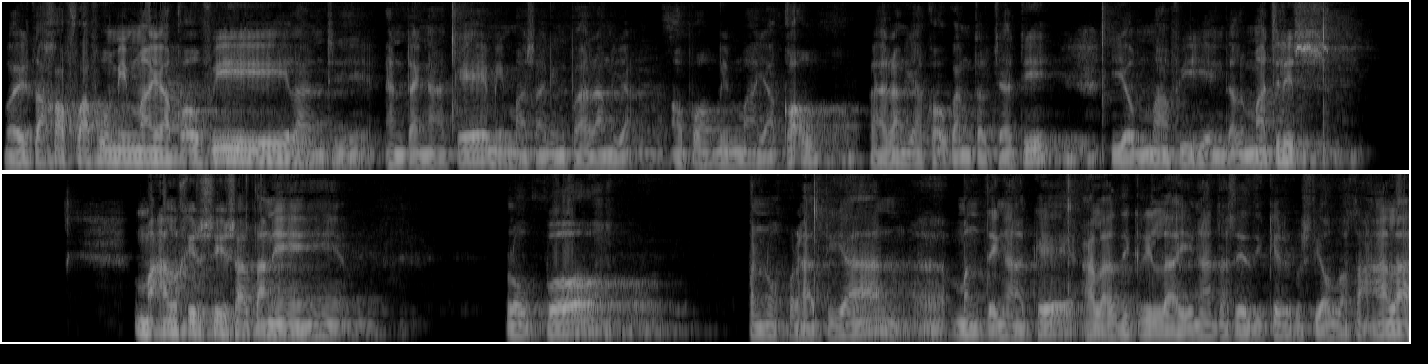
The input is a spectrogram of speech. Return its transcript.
Wa takhaffafu mimma yaqau fi lan dientengake mimma saking barang ya apa mimma yaqau barang yaqau kang terjadi ya ma fihi ing dalam majelis. Ma'al khirsi sartane lobo penuh perhatian uh, mentingake ala zikrillah ing atase zikir Gusti Allah taala.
